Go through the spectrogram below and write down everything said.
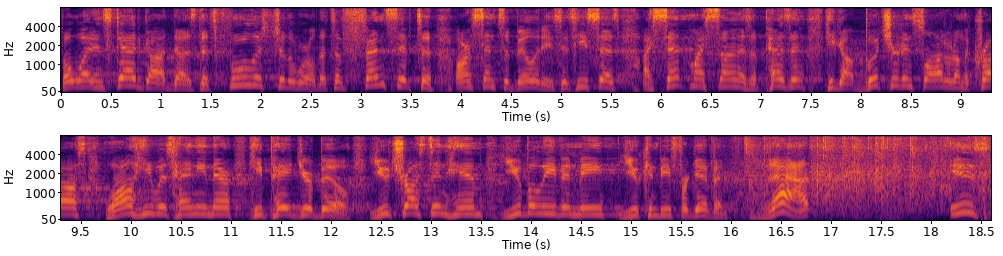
But what instead God does that's foolish to the world, that's offensive to our sensibilities, is He says, I sent my son as a peasant. He got butchered and slaughtered on the cross. While he was hanging there, He paid your bill. You trust in Him, you believe in me, you can be forgiven. That is.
